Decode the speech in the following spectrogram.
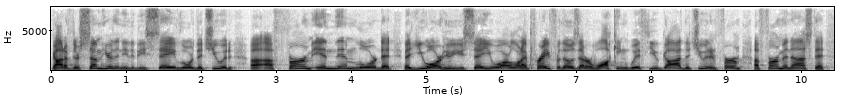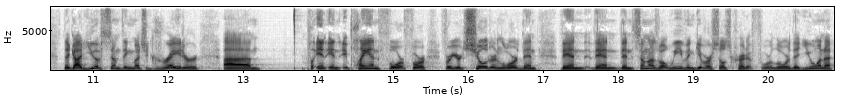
God, if there's some here that need to be saved, Lord, that you would uh, affirm in them, Lord, that, that you are who you say you are. Lord, I pray for those that are walking with you, God, that you would affirm, affirm in us that, that, God, you have something much greater. Um, in, in, plan for, for, for your children, Lord, than, than, than, than sometimes what we even give ourselves credit for, Lord. That you want to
